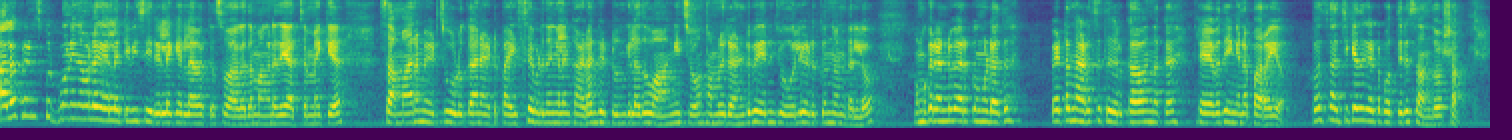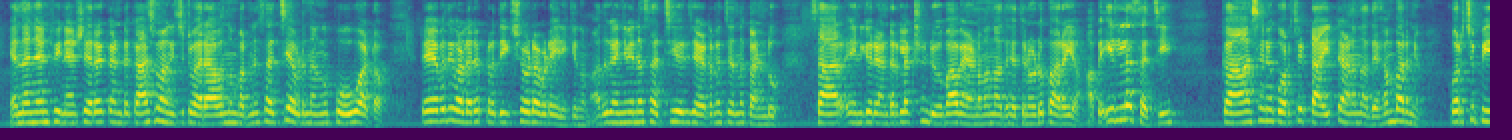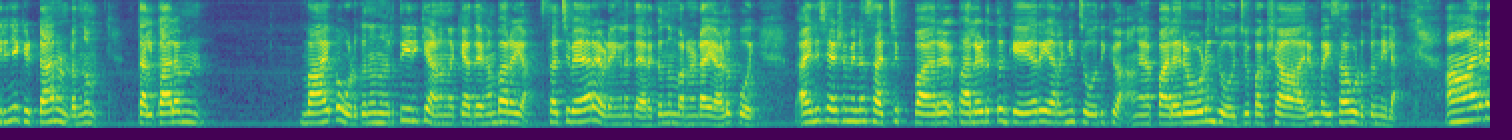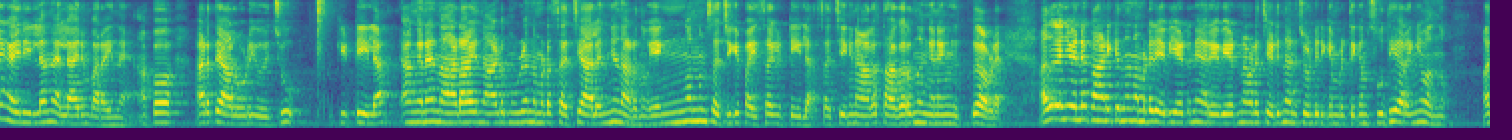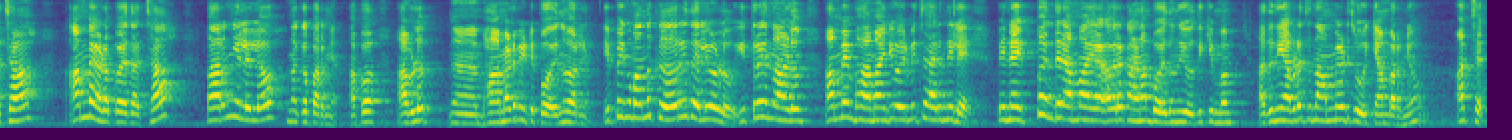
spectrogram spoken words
Hello friends good morning നമ്മുടെ Kerala T V സീരിയലിലേക്ക് എല്ലാവർക്കും സ്വാഗതം. അങ്ങനെ ദേ അച്ചമ്മയ്ക്ക് സമ്മാനം മേടിച്ചു കൊടുക്കാനായിട്ട് പൈസ എവിടെന്നെങ്കിലും കടം കിട്ടുമെങ്കിൽ അത് വാങ്ങിച്ചോ. നമ്മൾ രണ്ടുപേരും ജോലി എടുക്കുന്നുണ്ടല്ലോ. നമുക്ക് രണ്ടുപേർക്കും കൂടെ അത് പെട്ടെന്ന് അടച്ച് തീർക്കാവെന്നൊക്കെ രേവതി ഇങ്ങനെ പറയും. അപ്പോൾ സച്ചിക്ക് അത് കേട്ടപ്പോൾ ഒത്തിരി സന്തോഷം. എന്നാൽ ഞാൻ ഫിനാൻഷ്യറെ കണ്ട് കാശ് വാങ്ങിച്ചിട്ട് വരാമെന്നും പറഞ്ഞ് സച്ചി അവിടെ നിന്ന് അങ്ങ് പോവാട്ടോ രേവതി വളരെ പ്രതീക്ഷയോടെ അവിടെ ഇരിക്കുന്നു. അത് കഴിഞ്ഞ് പിന്നെ സച്ചി ഒരു ചേട്ടനെ ചെന്ന് കണ്ടു. സാർ എനിക്ക് രണ്ടര ലക്ഷം രൂപ വേണമെന്ന് അദ്ദേഹത്തിനോട് പറയും. അപ്പോൾ ഇല്ല സച്ചി. കാശിന് കുറച്ച് ടൈറ്റ് ആണെന്ന് അദ്ദേഹം പറഞ്ഞു. കുറച്ച് പിരിഞ്ഞ് കിട്ടാനുണ്ടെന്നും തൽക്കാലം വായ്പ കൊടുക്കുന്നത് നിർത്തിയിരിക്കുകയാണെന്നൊക്കെ അദ്ദേഹം പറയാം. സച്ചി വേറെ എവിടെയെങ്കിലും തിരക്കെന്നും പറഞ്ഞിട്ട് അയാൾ പോയി. അതിനുശേഷം പിന്നെ സച്ചി പല പലയിടത്തും കയറി ഇറങ്ങി ചോദിക്കുക. അങ്ങനെ പലരോടും ചോദിച്ചു. പക്ഷെ ആരും പൈസ കൊടുക്കുന്നില്ല. ആരുടെയും കയ്യിൽ ഇല്ലെന്ന് എല്ലാവരും പറയുന്നത് അപ്പോൾ അടുത്ത ആളോട് ചോദിച്ചു കിട്ടിയില്ല. അങ്ങനെ നാടായ നാട് മുഴുവൻ നമ്മുടെ സച്ചി അലഞ്ഞു നടന്നു. എങ്ങൊന്നും സച്ചിക്ക് പൈസ കിട്ടിയില്ല. സച്ചി ഇങ്ങനെ ആകെ തകർന്ന് ഇങ്ങനെ നിൽക്കുക അവിടെ. അത് കഴിഞ്ഞ് പിന്നെ കാണിക്കുന്നത് നമ്മുടെ രവിയേട്ടനെ രവിയേട്ടൻ അവിടെ ചെടി നനച്ചുകൊണ്ടിരിക്കുമ്പോഴത്തേക്കും സുധി ഇറങ്ങി വന്നു. അച്ഛാ അമ്മ എവിടെ പോയത്? അച്ഛാ പറഞ്ഞില്ലല്ലോ എന്നൊക്കെ പറഞ്ഞു. അപ്പോൾ അവൾ ഭാമയുടെ വീട്ടിൽ പോയെന്ന് പറഞ്ഞു. ഇപ്പം ഇങ്ങ് വന്ന് കയറിയതല്ലേ ഉള്ളൂ. ഇത്രയും നാളും അമ്മയും ഭാമാന്റെയും ഒരുമിച്ചായിരുന്നില്ലേ പിന്നെ ഇപ്പം എന്തിനാ അമ്മ അവരെ കാണാൻ പോയതെന്ന് ചോദിക്കുമ്പം അത് നീ അവിടെ ചെന്ന് അമ്മയോട് ചോദിക്കാൻ പറഞ്ഞു. അച്ഛൻ.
